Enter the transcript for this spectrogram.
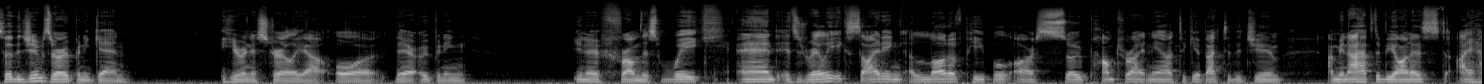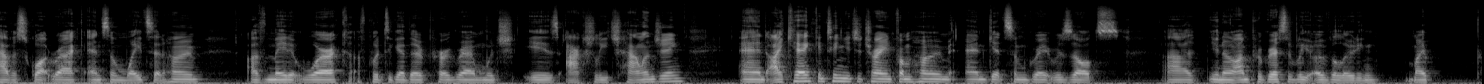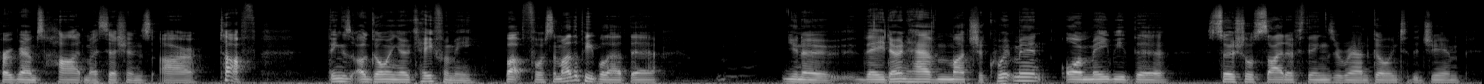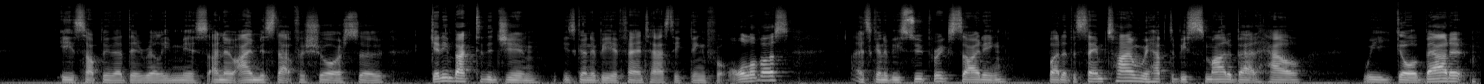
So the gyms are open again here in Australia, or they're opening, you know, from this week, and it's really exciting. A lot of people are so pumped right now to get back to the gym. I mean, I have to be honest, I have a squat rack and some weights at home. I've made it work. I've put together a program which is actually challenging, and I can continue to train from home and get some great results. Uh, you know, I'm progressively overloading my programs hard, my sessions are tough. Things are going okay for me. But for some other people out there, you know, they don't have much equipment, or maybe the social side of things around going to the gym is something that they really miss. I know I miss that for sure. So, getting back to the gym is going to be a fantastic thing for all of us. It's going to be super exciting, but at the same time, we have to be smart about how we go about it.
